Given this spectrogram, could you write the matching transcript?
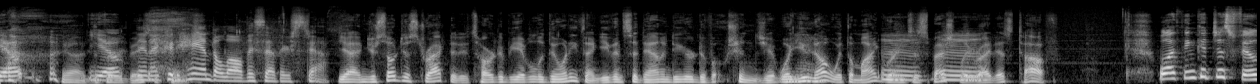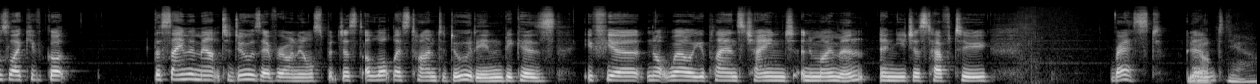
Yep. Yeah. the Yeah, Then I could things. handle all this other stuff. Yeah, and you're so distracted; it's hard to be able to do anything. Even sit down and do your devotions. You- Well, you know, with the migraines, mm, especially, mm. right? It's tough. Well, I think it just feels like you've got the same amount to do as everyone else, but just a lot less time to do it in because if you're not well, your plans change in a moment and you just have to rest Yeah. and Yeah.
